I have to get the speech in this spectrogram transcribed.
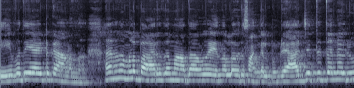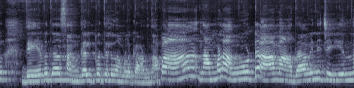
ദേവതയായിട്ട് കാണുന്നത് അതാണ് നമ്മൾ ഭാരത മാതാവ് എന്നുള്ള ഒരു സങ്കല്പം. രാജ്യത്തെ തന്നെ ഒരു ദേവതാ സങ്കല്പത്തിൽ നമ്മൾ കാണുന്നത്. അപ്പോൾ ആ നമ്മൾ അങ്ങോട്ട് ആ മാതാവിന് ചെയ്യുന്ന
